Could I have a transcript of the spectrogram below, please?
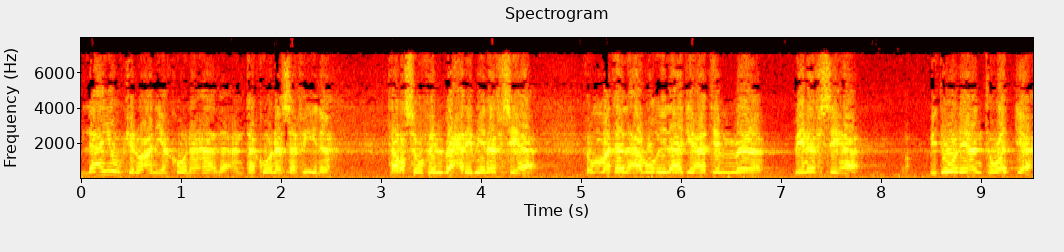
لا يمكن أن يكون هذا أن تكون سفينة ترسو في البحر بنفسها ثم تذهب إلى جهة ما بنفسها بدون أن توجه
